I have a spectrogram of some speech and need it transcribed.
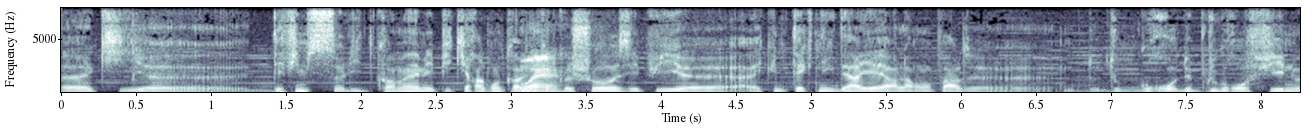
euh, qui des films solides quand même et puis qui racontent quand même Ouais. quelque chose et puis avec une technique derrière là on parle de, de, de gros de plus gros films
